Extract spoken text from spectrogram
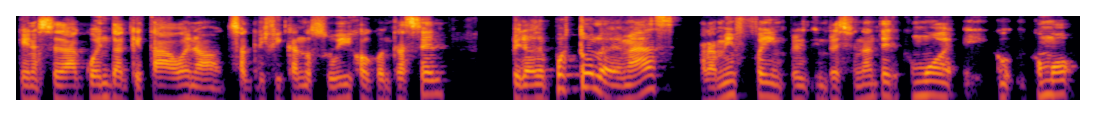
que no se da cuenta que estaba, bueno, sacrificando a su hijo contra Cell. Pero después todo lo demás, para mí fue impre impresionante cómo, eh, cómo,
